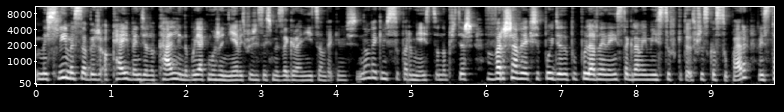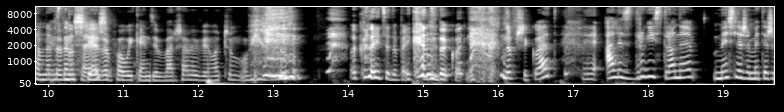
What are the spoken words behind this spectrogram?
myślimy sobie, że okej, okay, będzie lokalnie, no bo jak może nie być, przecież jesteśmy za granicą w jakimś, no w jakimś super miejscu, no przecież w Warszawie jak się pójdzie do popularnej na Instagramie miejscówki, to jest wszystko super, więc tam na Jestem pewno świeżo też. po weekendzie w Warszawie, wiem o czym mówisz. o kolejce do bacon. Dokładnie. na przykład. E, ale z drugiej strony myślę, że my też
